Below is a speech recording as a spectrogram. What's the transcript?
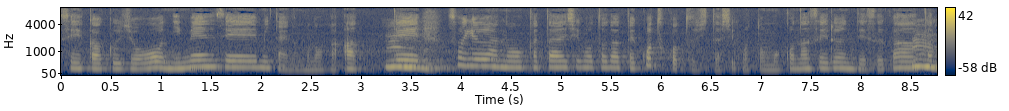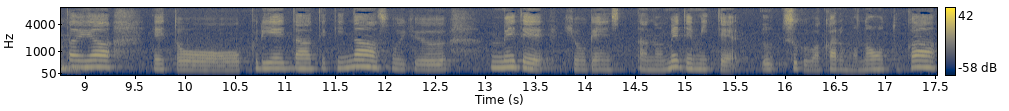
性格上二面性みたいなものがあって、うん、そういうあの硬い仕事だってコツコツした仕事もこなせるんですが、うん、方や、えーと、クリエイター的なそういう目で表現あの目で見てすぐ分かるものとか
